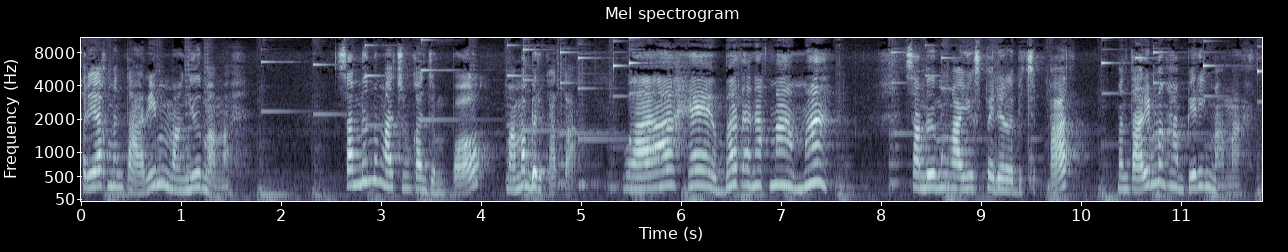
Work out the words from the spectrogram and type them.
Teriak Mentari memanggil Mamah. Sambil mengacungkan jempol, Mama berkata, Wah, hebat anak mama. Sambil mengayuh sepeda lebih cepat, Mentari menghampiri Mama.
